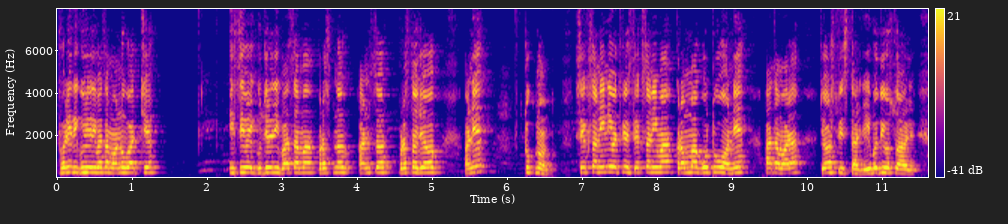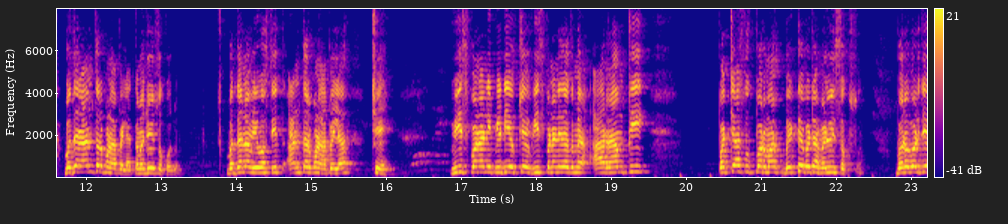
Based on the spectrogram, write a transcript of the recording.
ફરીથી ગુજરાતી ભાષામાં અનુવાદ છે. એ સિવાય ગુજરાતી ભાષામાં પ્રશ્ન આન્સર પ્રશ્ન જવાબ અને ટૂંકનોંધ સેક્શન ઈની વાત કરીએ સેક્શન ઈમાં ક્રમમાં ગોઠવું અને આ તમારા ચર્ચ વિસ્તાર છે, એ બધી વસ્તુ આવેલી બધાના આંતર પણ આપેલા, તમે જોઈ શકો છો. બધાના વ્યવસ્થિત આંતર પણ આપેલા છે. વીસ પાનાની પીડીએફ છે, વીસ પાનાની તમે આરામથી પચાસ ઉપર માર્ક બેઠે બેઠા મેળવી શકશો. બરાબર છે?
